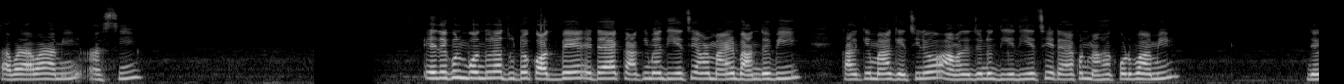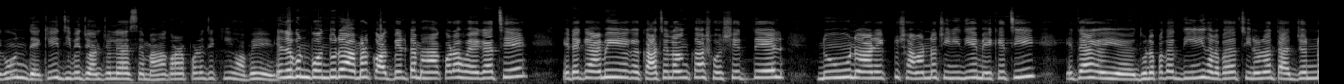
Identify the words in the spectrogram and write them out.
তারপর আবার আমি আসি এ দেখুন বন্ধুরা, দুটো কদবেল, এটা কাকিমা দিয়েছে আমার মায়ের বান্ধবী। কালকে মা গেছিল, আমাদের জন্য দিয়ে দিয়েছে, এটা এখন মাখা করব আমি। দেখুন, দেখেই জিভে জল চলে আসে, মাখা করার পরে যে কি হবে। এ দেখুন বন্ধুরা, আমার কদবেলটা মাখা করা হয়ে গেছে। এটাকে আমি কাঁচা লঙ্কা, সর্ষের তেল, নুন আর একটু সামান্য চিনি দিয়ে মেখেছি। এটা ধনে পাতা দিইনি ধনে পাতা ছিল না তার জন্য।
